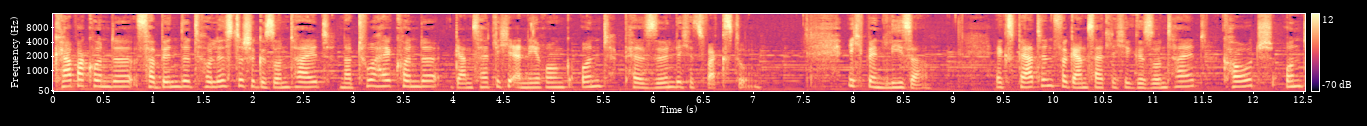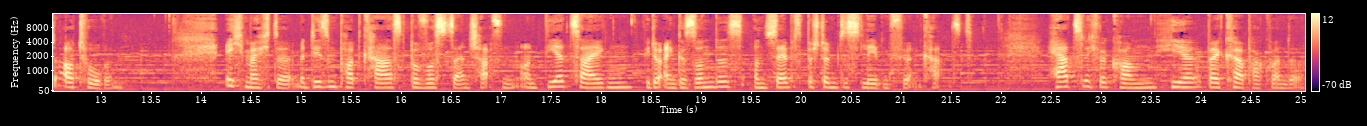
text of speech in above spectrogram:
Körperkunde verbindet holistische Gesundheit, Naturheilkunde, ganzheitliche Ernährung und persönliches Wachstum. Ich bin Lisa, Expertin für ganzheitliche Gesundheit, Coach und Autorin. Ich möchte mit diesem Podcast Bewusstsein schaffen und dir zeigen, wie du ein gesundes und selbstbestimmtes Leben führen kannst. Herzlich willkommen hier bei Körperkunde.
